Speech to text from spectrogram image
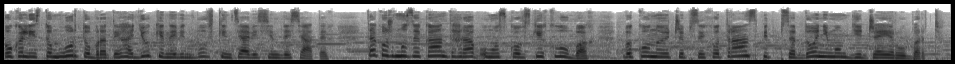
Вокалістом гурту брати Гадюкіни він був з кінця 80-х. Також музикант грав у московських клубах, виконуючи психотранс під псевдонімом Діджей Руберт.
